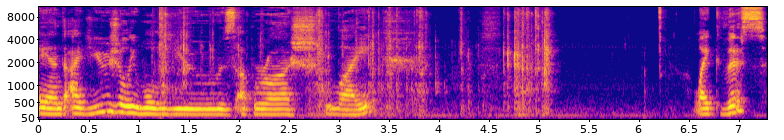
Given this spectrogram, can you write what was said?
and I usually will use a brush like, like this.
